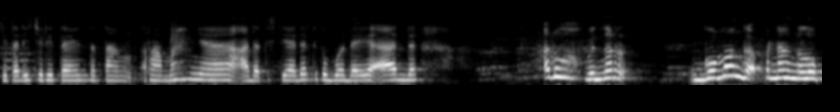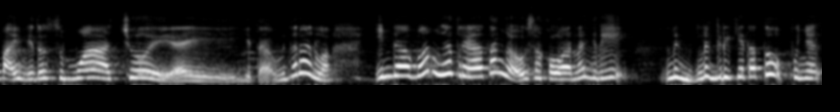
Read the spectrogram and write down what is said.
kita diceritain tentang ramahnya, adat istiadat, kebudayaan dan aduh bener gue mah nggak pernah ngelupain itu semua cuy. Ya gitu. Beneran loh. Indah banget ternyata nggak usah keluar negeri. Negeri kita tuh punya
